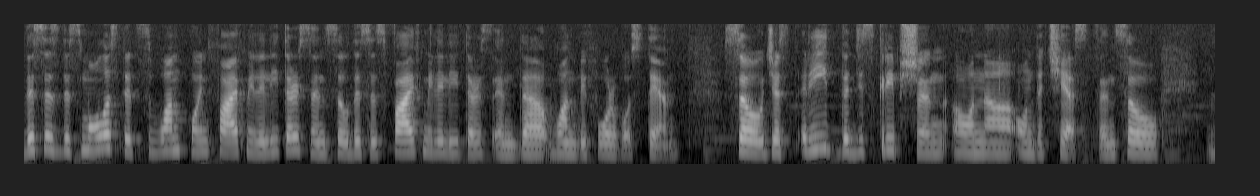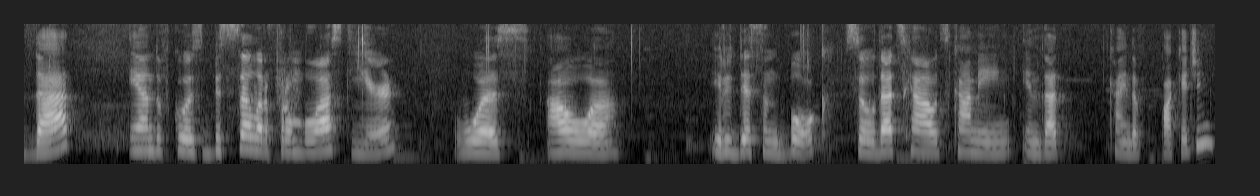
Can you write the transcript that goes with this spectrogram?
This is the smallest, it's 1.5 milliliters, and so this is 5 milliliters, and the one before was 10. So just read the description on, uh, on the chest. And so that, and of course, bestseller from last year was our iridescent book. So that's how it's coming in that kind of packaging,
